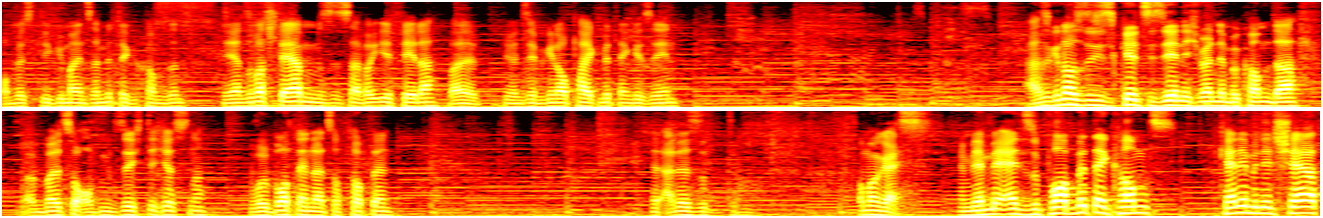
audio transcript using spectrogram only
obviously gemeinsam Mitte gekommen sind. Wenn die an sowas sterben, ist es einfach ihr Fehler, weil wir haben genau Pike Midlane gesehen. Also genauso diese Skills, die Sehen nicht random bekommen darf, weil es so offensichtlich ist, ne? Sowohl Botlane als auch Toplane. Alle so dumm. Oh mein Guys. Wenn mir ein Support Midlane kommt, kennt ihr in den Shared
